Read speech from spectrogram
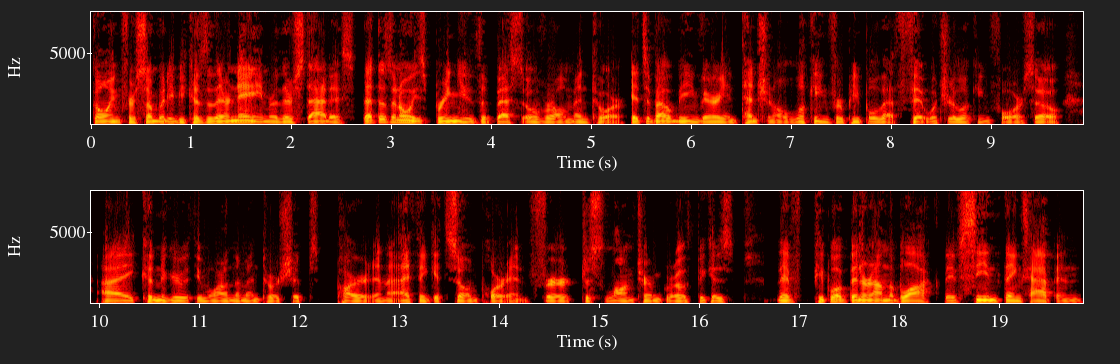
going for somebody because of their name or their status. That doesn't always bring you the best overall mentor. It's about being very intentional, looking for people that fit what you're looking for. So I couldn't agree with you more on the mentorships part. And I think it's so important for just long term growth because they've people have been around the block. They've seen things happen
